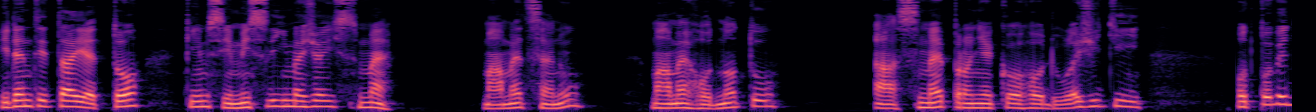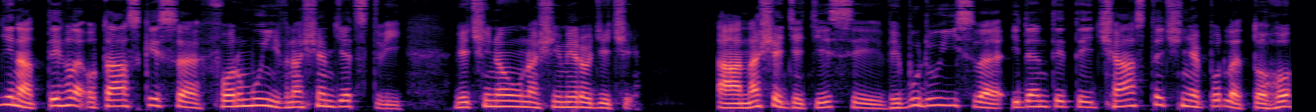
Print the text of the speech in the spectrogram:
Identita je to, kým si myslíme, že jsme. Máme cenu? Máme hodnotu? A jsme pro někoho důležití? Odpovědi na tyhle otázky se formují v našem dětství, většinou našimi rodiči. A naše děti si vybudují své identity částečně podle toho,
